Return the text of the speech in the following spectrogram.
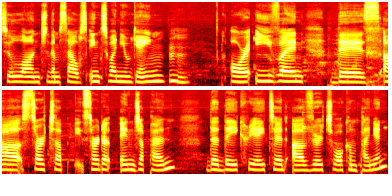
to launch themselves into a new game or even this uh, startup startup in Japan that they created a virtual companion.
